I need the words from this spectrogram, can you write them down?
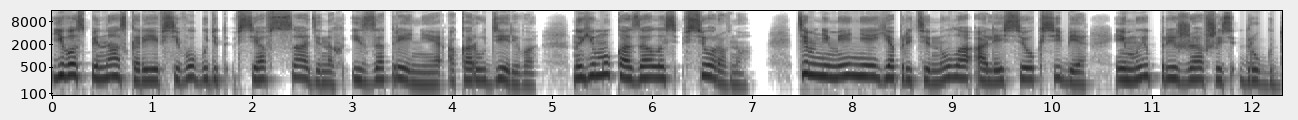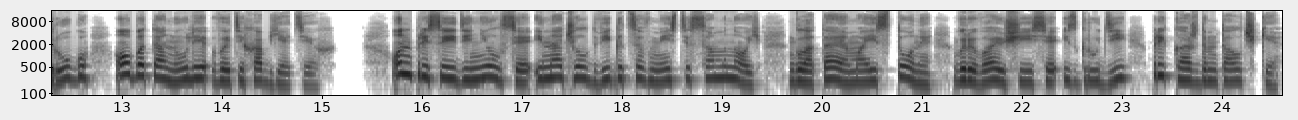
Его спина, скорее всего, будет вся в ссадинах из-за трения о кору дерева, но ему казалось все равно. Тем не менее, я притянула Олесио к себе, и мы, прижавшись друг к другу, оба тонули в этих объятиях. Он присоединился и начал двигаться вместе со мной, глотая мои стоны, вырывающиеся из груди при каждом толчке.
